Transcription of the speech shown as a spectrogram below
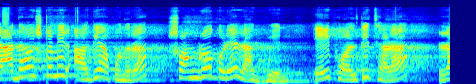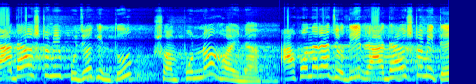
রাধা অষ্টমীর আগে আপনারা সংগ্রহ করে রাখবেন। এই ফলটি ছাড়া রাধা অষ্টমী পুজো কিন্তু সম্পূর্ণ হয় না। আপনারা যদি রাধা অষ্টমীতে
